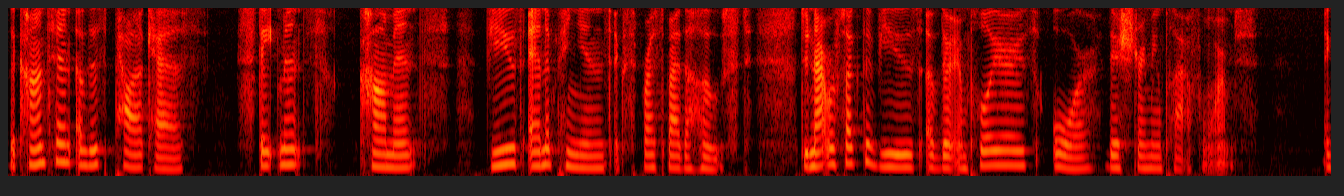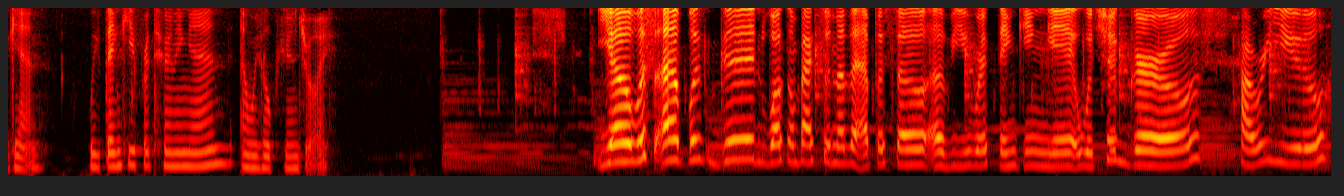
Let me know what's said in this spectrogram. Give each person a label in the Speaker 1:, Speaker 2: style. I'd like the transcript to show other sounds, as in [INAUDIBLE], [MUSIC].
Speaker 1: The content of this podcast, statements, comments, views, and opinions expressed by the host do not reflect the views of their employers or their streaming platforms. Again, we thank you for tuning in and we hope you enjoy.
Speaker 2: Yo, what's up? What's good? Welcome back to another episode of You Were Thinking It with your girls. How are you?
